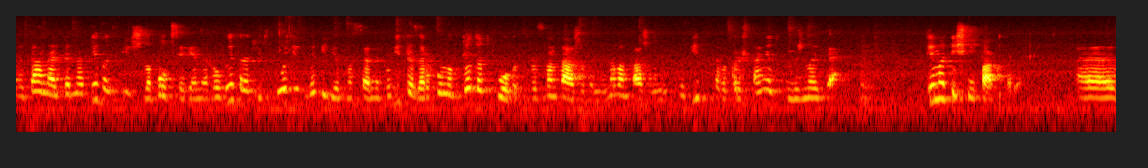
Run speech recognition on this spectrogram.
е, дана альтернатива збільшила б обсяги енерговитрат відходів викидів атмосферне повітря за рахунок додаткових розвантажувань, навантажувальних робіт та використання допоміжної техніки. Кліматичні фактори. Е,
